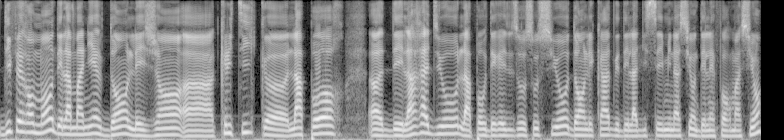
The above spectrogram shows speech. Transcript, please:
différemment de la manière dont les gens euh, critiquent euh, l'apport euh, de la radio, l'apport des réseaux sociaux dans le cadre de la dissémination de l'information.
